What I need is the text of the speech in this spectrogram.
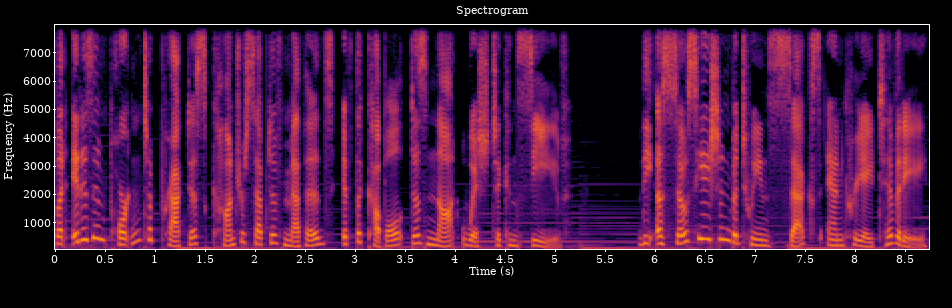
but it is important to practice contraceptive methods if the couple does not wish to conceive. The association between sex and creativity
